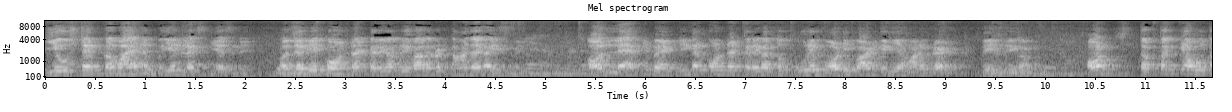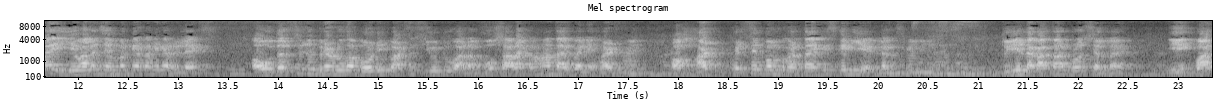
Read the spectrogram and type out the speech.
ये उस टाइम कब आया? जब ये रिलैक्स किया इसने। और जब ये कॉन्ट्रैक्ट करेगा तो ये वाला ब्लड कहाँ जाएगा? इसमें। और लेफ़्ट वेंट्रिकल कॉन्ट्रैक्ट करेगा तो पूरे बॉडी पार्ट के लिए हमारे ब्लड भेज देगा। और तब तक क्या होता है ये वाला चैम्बर क्या करेगा? रिलैक्स और उधर से जो ब्लड होगा बॉडी पार्ट से CO2 वाला वो सारा कहाँ आता है पहले? हार्ट में. और हार्ट फिर से पंप करता है किसके लिए? लंग्स के लिए. तो ये लगातार प्रोसेस चल रहा है. एक बार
